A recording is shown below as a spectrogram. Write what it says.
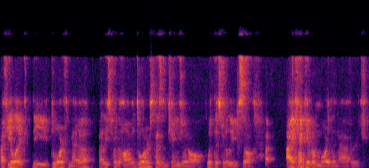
I feel like the dwarf meta, at least for the Hobbit dwarves, hasn't changed at all with this release. So I, I can't give him more than average.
